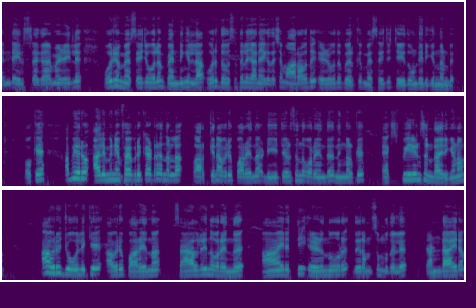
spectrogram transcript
എന്റെ ഇൻസ്റ്റാഗ്രാം വഴിയിൽ ഒരു മെസ്സേജ് പോലും പെൻഡിങ് ഇല്ല. ഒരു ദിവസത്തിൽ ഞാൻ ഏകദേശം അറുപത് എഴുപത് പേർക്ക് മെസ്സേജ് ചെയ്തുകൊണ്ടിരിക്കുന്നുണ്ട്. ഓക്കെ അപ്പോൾ ഈ ഒരു അലുമിനിയം ഫാബ്രിക്കേറ്റർ എന്നുള്ള വർക്കിന് അവർ പറയുന്ന ഡീറ്റെയിൽസ് എന്ന് പറയുന്നത് നിങ്ങൾക്ക് എക്സ്പീരിയൻസ് ഉണ്ടായിരിക്കണം. ആ ഒരു ജോലിക്ക് അവർ പറയുന്ന സാലറി എന്ന് പറയുന്നത് ആയിരത്തി എഴുന്നൂറ് ദിറംസ് മുതൽ രണ്ടായിരം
